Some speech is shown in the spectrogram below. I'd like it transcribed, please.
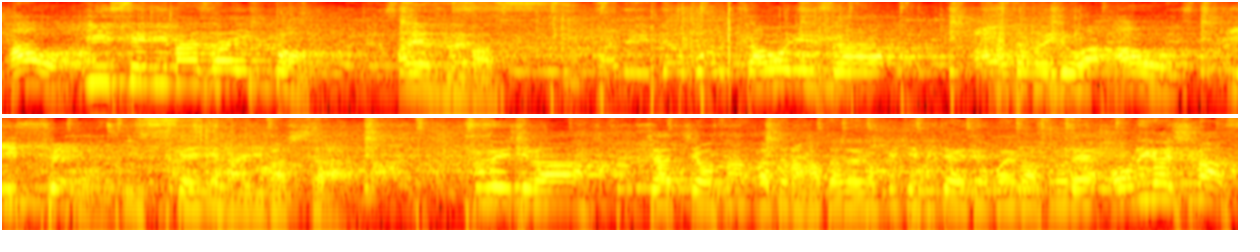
青一斉にまずは1本。ありがとうございます。さあオーディエンスは旗の色は青。一斉。一斉に入りました続いてはジャッジお三方の旗の色を見てみたいと思いますのでお願いします。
